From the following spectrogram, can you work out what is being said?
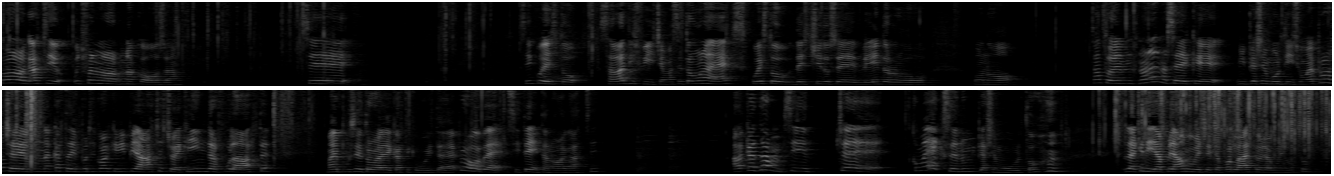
Però ragazzi, voglio fare una, cosa. Se... Se in questo sarà difficile, ma se trovo una ex, questo decido se venderlo o no. Tanto è, non è una serie che mi piace moltissimo, eh, però c'è una carta in particolare che mi piace, cioè Kinder Full Art, ma è impossibile trovare le carte che vuoi te. Però vabbè, si tentano ragazzi. Alla Kazam, sì, cioè, come ex non mi piace molto. Dai, che riapriamo invece che parlare, se un minuto.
